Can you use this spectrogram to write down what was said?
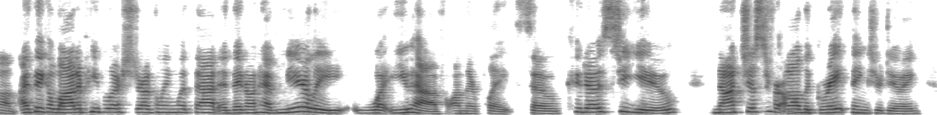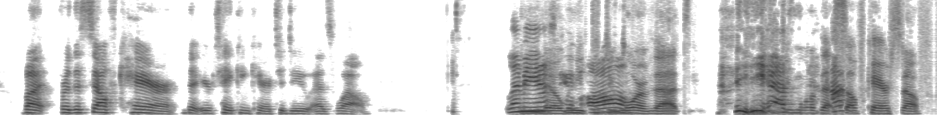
um, I think a lot of people are struggling with that, and they don't have nearly what you have on their plates. So kudos to you, not just for all the great things you're doing, but for the self care that you're taking care to do as well. Let me You ask know, you we need to do more of that. We need to yes, do more of that self care stuff.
